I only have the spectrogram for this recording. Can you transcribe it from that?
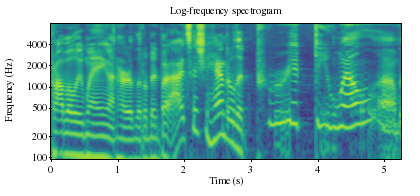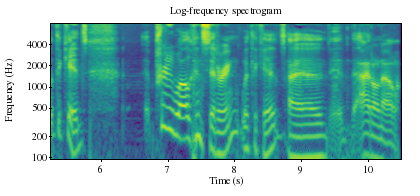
probably weighing on her a little bit, but I'd say she handled it pretty pretty well uh, with the kids. Pretty well considering with the kids. I I don't know.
